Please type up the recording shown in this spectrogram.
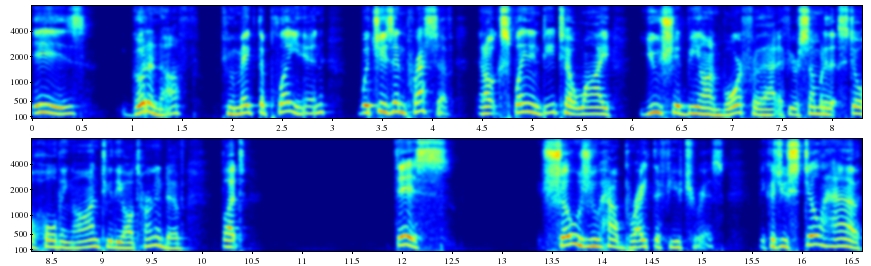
is good enough to make the play in, which is impressive. And I'll explain in detail why you should be on board for that if you're somebody that's still holding on to the alternative. But this shows you how bright the future is because you still have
